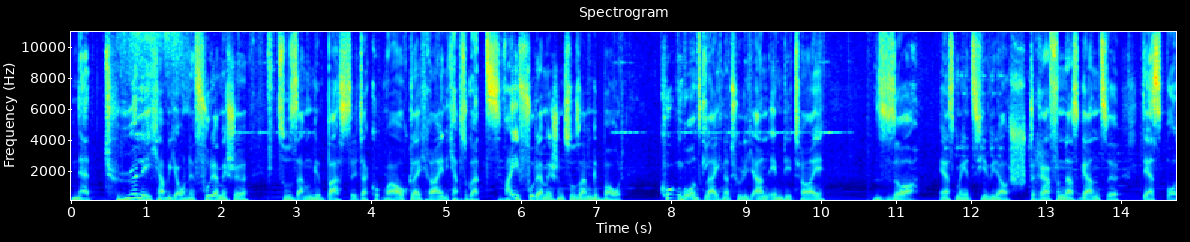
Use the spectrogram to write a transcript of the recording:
Natürlich habe ich auch eine Futtermische zusammengebastelt. Da gucken wir auch gleich rein. Ich habe sogar zwei Futtermischen zusammengebaut. Gucken wir uns gleich natürlich an im Detail. So, erstmal jetzt hier wieder straffen das Ganze. Der Spot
